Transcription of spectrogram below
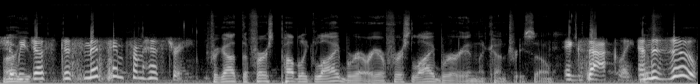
Should Well, we just dismiss him from history? Forgot the first public library or first library in the country. So Exactly. And the zoo.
